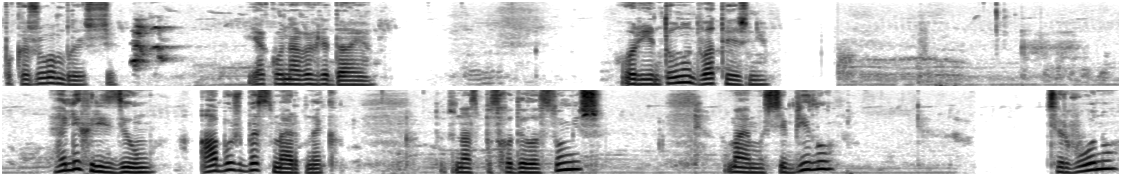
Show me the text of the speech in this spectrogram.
Покажу вам ближче, як вона виглядає. Орієнтовно два тижні. Геліхрізіум або ж безсмертник. Тут у нас посходила суміш. Маємо ще білу, червону,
